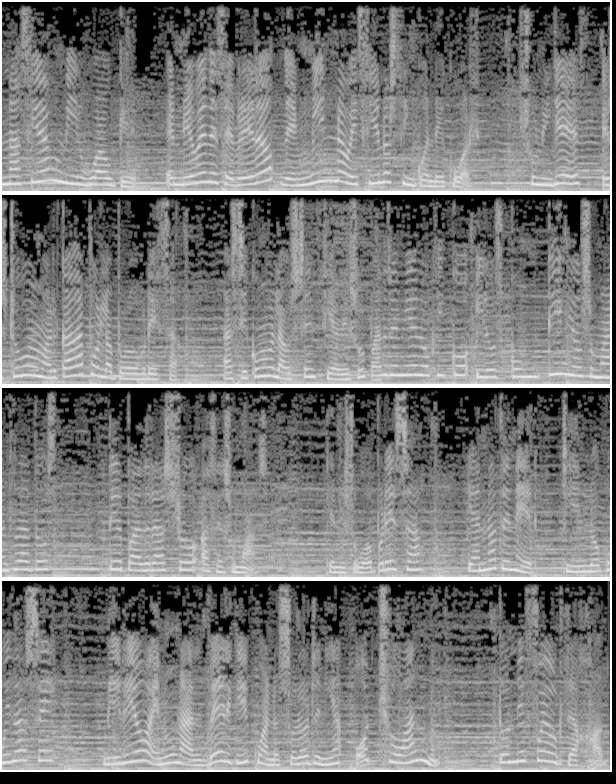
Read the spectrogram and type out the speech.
nació en Milwaukee el 9 de febrero de 1954. Su niñez estuvo marcada por la pobreza, así como la ausencia de su padre biológico y los continuos maltratos del padrastro hacia su madre, quien estuvo presa y al no tener quien lo cuidase, vivió en un albergue cuando solo tenía 8 años, donde fue ultrajado.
